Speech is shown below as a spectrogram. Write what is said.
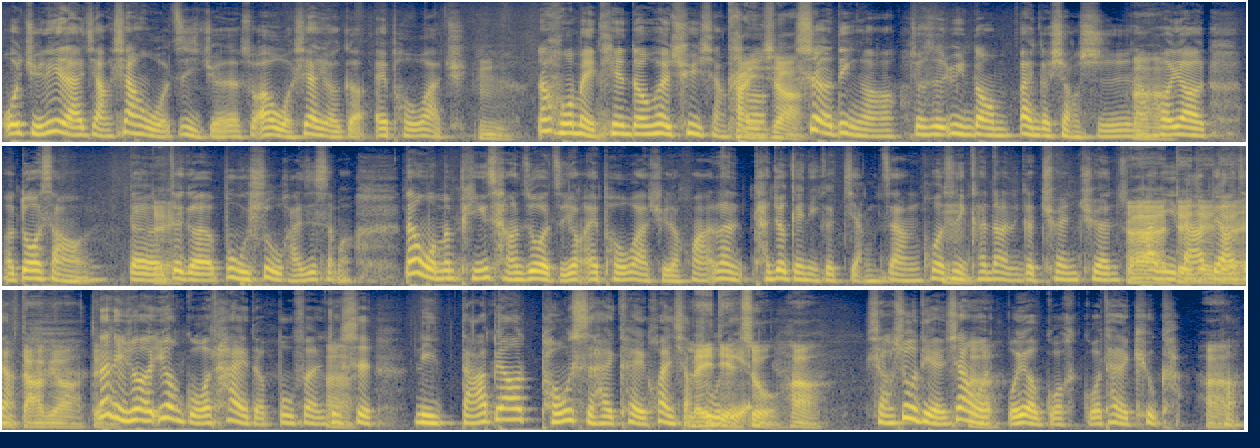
我举例来讲，像我自己觉得说，啊，我现在有个 Apple Watch，嗯，那我每天都会去想看一下。设定啊，就是运动半个小时，然后要呃多少。的这个步数还是什么？那我们平常如果只用 Apple Watch 的话，那他就给你一个奖章，或者是你看到一个圈圈说啊你达标这样。达标。那你如果用国泰的部分，就是你达标，同时还可以换小数点。哈。小数点，像我我有国国泰的 Q 卡哈，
